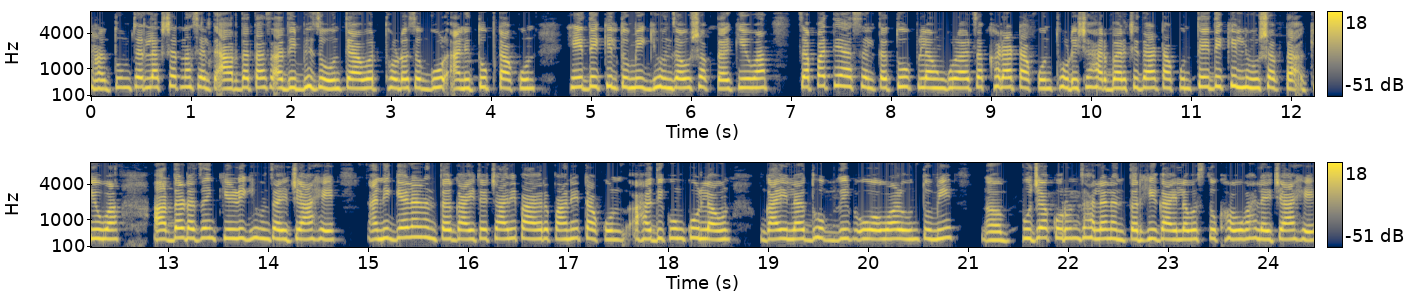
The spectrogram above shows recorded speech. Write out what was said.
तुमच्या लक्षात नसेल तर अर्धा तास आधी भिजवून त्यावर थोडंसं गूळ आणि तूप टाकून हे देखील तुम्ही घेऊन जाऊ शकता. किंवा चपाती असेल तर तूप लावून गुळाचा खडा टाकून थोडीशी हरभऱ्याची डाळ टाकून ते देखील नेऊ शकता. किंवा अर्धा डझन केळी घेऊन जायची आहे आणि गेल्यानंतर गाईच्या चारी पायावर पाणी टाकून हळदी कुंकू लावून गाईला धूप दीप ओवाळून तुम्ही पूजा करून झाल्यानंतर ही गाईला वस्तू खाऊ घालायची आहे.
